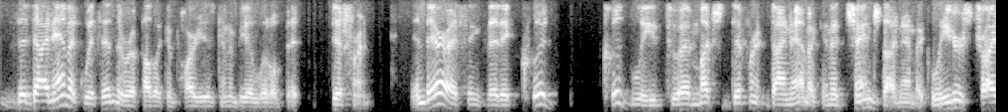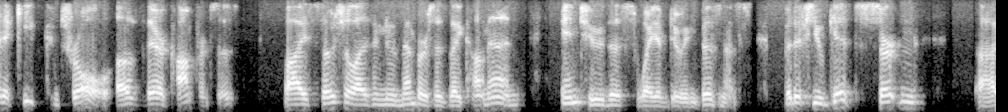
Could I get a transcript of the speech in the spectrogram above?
the dynamic within the Republican Party is going to be a little bit different. And there, I think that it could could lead to a much different dynamic and a change dynamic. Leaders try to keep control of their conferences by socializing new members as they come in into this way of doing business. But if you get certain uh,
